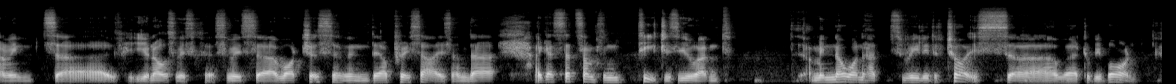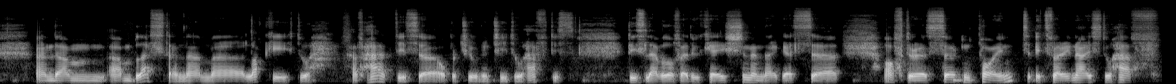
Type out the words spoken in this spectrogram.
I mean, you know, Swiss Swiss watches. I mean, they are precise, and I guess that's something teaches you and I mean, no one had really the choice uh, where to be born, and I'm I'm blessed and I'm uh, lucky to have had this uh, opportunity to have this this level of education. And I guess uh, after a certain point, it's very nice to have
